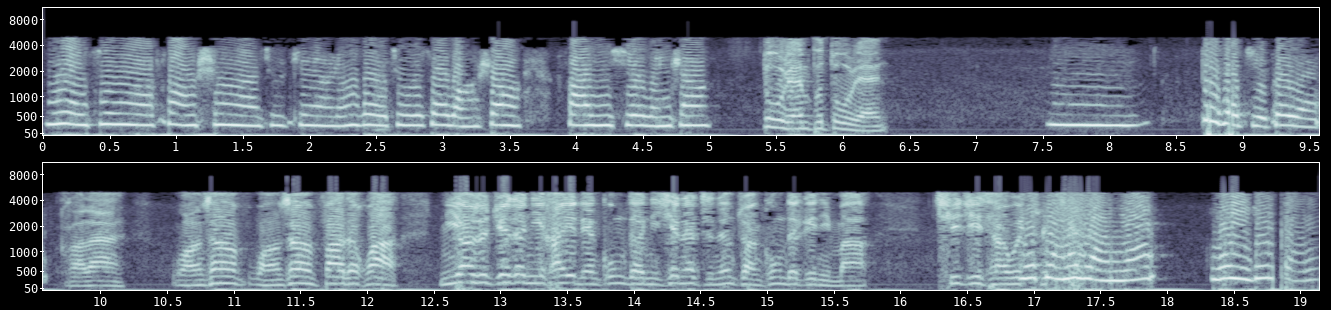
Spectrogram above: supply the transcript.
念经啊、放生啊，就这样，然后就是在网上发一些文章，渡人不渡人？嗯，渡过几个人。好了，网上网上发的话，你要是觉得你还有点功德，你现在只能转功德给你妈，奇迹才会我转了。两年，我已经转了。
